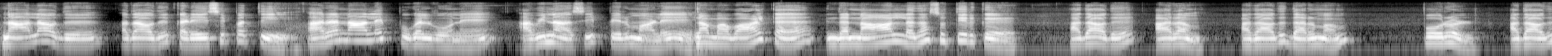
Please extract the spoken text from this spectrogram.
நாலாவது அதாவது கடைசி பத்தி. அறநாளை புகழ்வோனே அவினாசி பெருமாளே. நம்ம வாழ்க்கை இந்த நாளில் தான் சுற்றி இருக்கு அதாவது அறம் அதாவது தர்மம் பொருள் அதாவது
